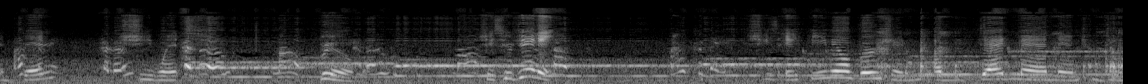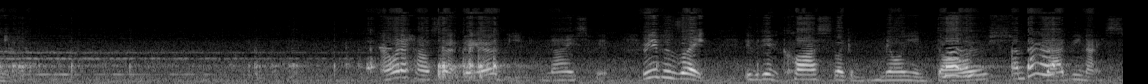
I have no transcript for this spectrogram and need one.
And then she went... Boom. She's Houdini. She's a female version of the dead man named Houdini. I want a house that big. That would be nice. But I mean, if it was like, if it didn't cost like a million dollars, that'd be nice.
